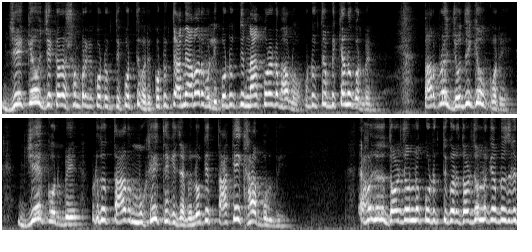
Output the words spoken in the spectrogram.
যে কেউ যে কারও সম্পর্কে কটুক্তি করতে পারে। কটূক্তি আমি আবার বলি, কটূক্তি না করাটা ভালো। কটুক্তি আপনি কেন করবেন? তারপরে যদি কেউ করে, যে করবে, ওটা তো তার মুখেই থেকে যাবে, লোকে তাকেই খারাপ বলবে। এখন যদি দশজন লোক কটূক্তি করে, দশজন লোককে আপনি যদি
